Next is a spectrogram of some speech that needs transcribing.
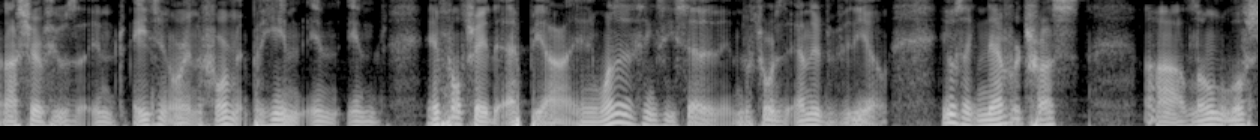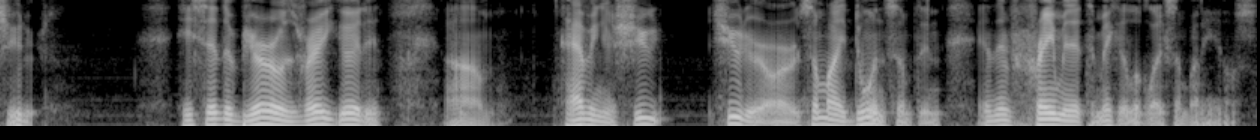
I'm not sure if he was an agent or an informant, but he in, in, in infiltrated the FBI. And one of the things he said towards the end of the video, he was like, "Never trust uh, lone wolf shooters." He said the bureau is very good at um, having a shoot shooter or somebody doing something and then framing it to make it look like somebody else.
